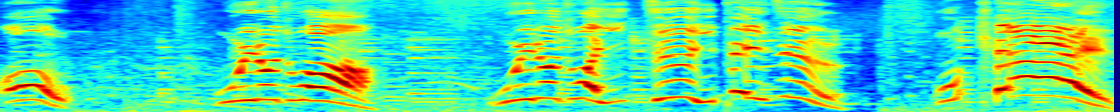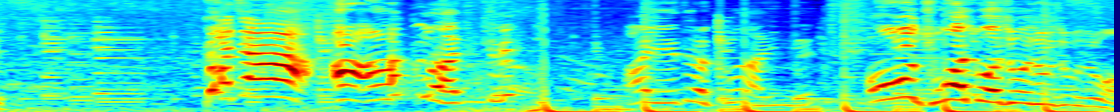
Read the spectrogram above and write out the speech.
오! 오히려 좋아. 오히려 좋아. 이트 이 페이지. 오케이! 가자! 아, 아 그건 아닌데? 아 얘들아 그건 아닌데? 어 좋아 좋아 좋아 좋아 좋아 좋아.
